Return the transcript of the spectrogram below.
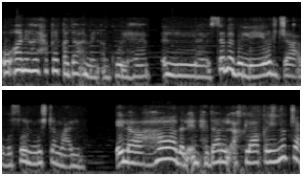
وأنا هاي حقيقة دائما أقولها السبب اللي يرجع وصول المجتمع إلى هذا الانحدار الأخلاقي يرجع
